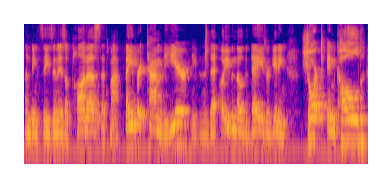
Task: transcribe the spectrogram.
Hunting season is upon us. That's my favorite time of the year, even, the day, even though the days are getting short and cold.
